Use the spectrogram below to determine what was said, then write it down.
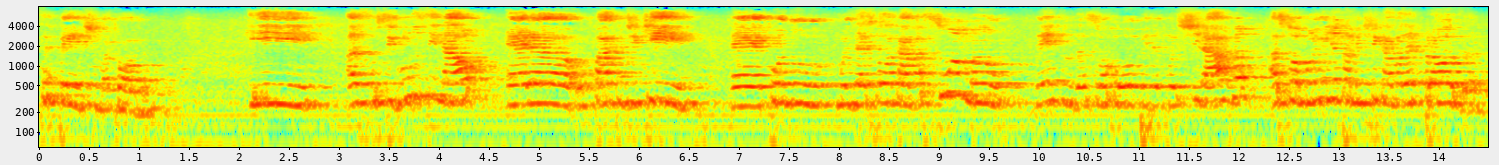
serpente, uma cobra. E o segundo sinal era o fato de que é, quando Moisés colocava a sua mão dentro da sua roupa e depois tirava, a sua mão imediatamente ficava leprosa.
